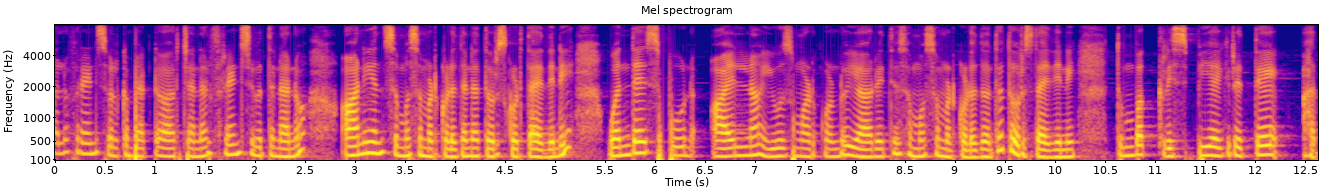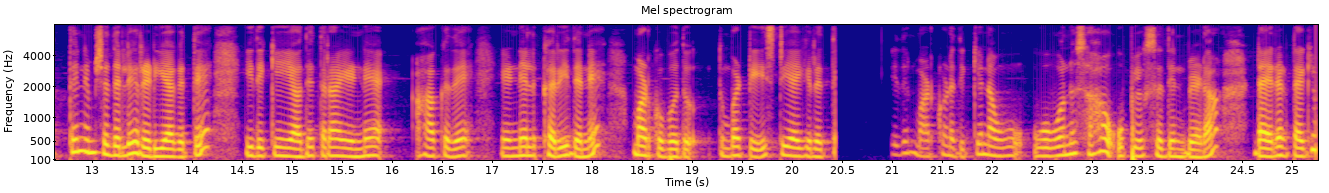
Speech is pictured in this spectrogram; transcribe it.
Hello friends welcome back to our channel friends ಇವತ್ತು ನಾನು ಆನಿಯನ್ ಸಮೋಸ ಮಾಡ್ಕೊಳ್ಳೋದನ್ನು ತೋರಿಸ್ಕೊಡ್ತಾ ಇದ್ದೀನಿ. ಒಂದೇ ಸ್ಪೂನ್ ಆಯಿಲ್ನ ಯೂಸ್ ಮಾಡಿಕೊಂಡು ಯಾವ ರೀತಿ ಸಮೋಸ ಮಾಡ್ಕೊಳ್ಳೋದು ಅಂತ ತೋರಿಸ್ತಾ ಇದ್ದೀನಿ. ತುಂಬ ಕ್ರಿಸ್ಪಿಯಾಗಿರುತ್ತೆ ಹತ್ತೇ ನಿಮಿಷದಲ್ಲಿ ರೆಡಿಯಾಗುತ್ತೆ ಇದಕ್ಕೆ ಯಾವುದೇ ಥರ ಎಣ್ಣೆ ಹಾಕದೆ, ಎಣ್ಣೆಯಲ್ಲಿ ಕರಿದೇ ಮಾಡ್ಕೋಬೋದು. ತುಂಬ ಟೇಸ್ಟಿಯಾಗಿರುತ್ತೆ ಇದನ್ನು ಮಾಡ್ಕೊಳೋದಕ್ಕೆ ನಾವು ಓವನು ಸಹ ಉಪಯೋಗಿಸೋದೇನು ಬೇಡ. ಡೈರೆಕ್ಟಾಗಿ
